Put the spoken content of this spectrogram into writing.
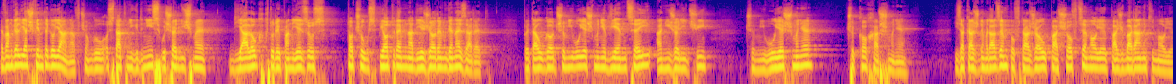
Ewangelia świętego Jana. W ciągu ostatnich dni słyszeliśmy dialog, który Pan Jezus toczył z Piotrem nad jeziorem Genezaret. Pytał go, czy miłujesz mnie więcej aniżeli ci? Czy miłujesz mnie, czy kochasz mnie? I za każdym razem powtarzał, paś owce moje, paś baranki moje.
